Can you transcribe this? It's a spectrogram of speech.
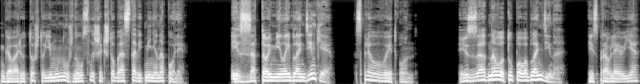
Говорю то, что ему нужно услышать, чтобы оставить меня на поле. «Из-за той милой блондинки?» – сплевывает он. «Из-за одного тупого блондина», – исправляю я,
